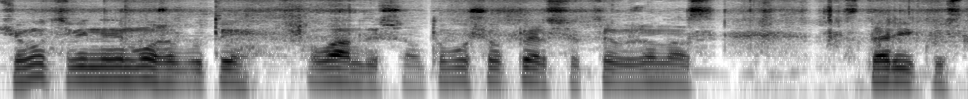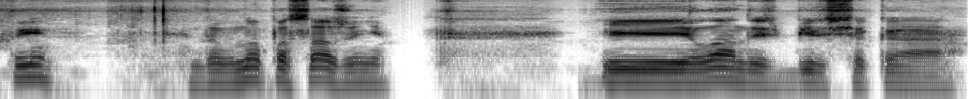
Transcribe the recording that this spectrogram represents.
Чому це він не може бути ландишем? Тому що, перше, це вже у нас старі кусти, давно посаджені. І ландиш більш така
